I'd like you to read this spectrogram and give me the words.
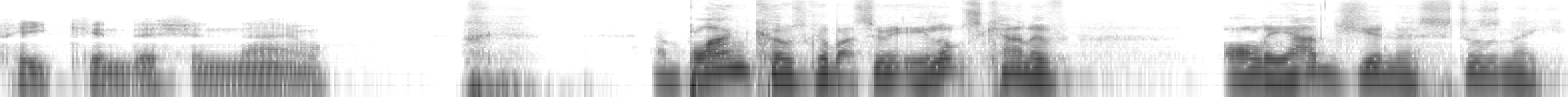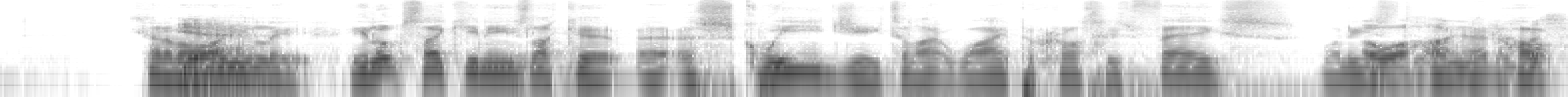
peak condition now. And Blanco's go back to me. He looks kind of oleaginous, doesn't he? Kind of Yeah. oily. He looks like he needs like a, a, squeegee to like wipe across his face when he's oh, like at hot.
